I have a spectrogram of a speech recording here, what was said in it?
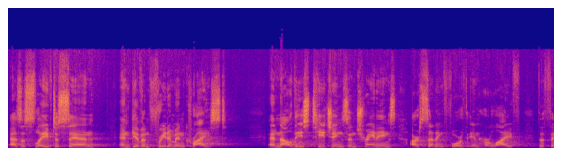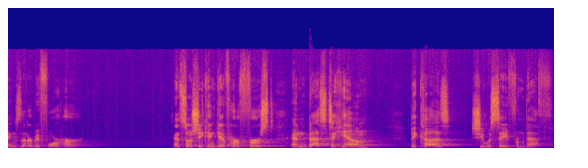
as a slave to sin and given freedom in Christ. And now these teachings and trainings are setting forth in her life the things that are before her. And so she can give her first and best to Him because she was saved from death.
